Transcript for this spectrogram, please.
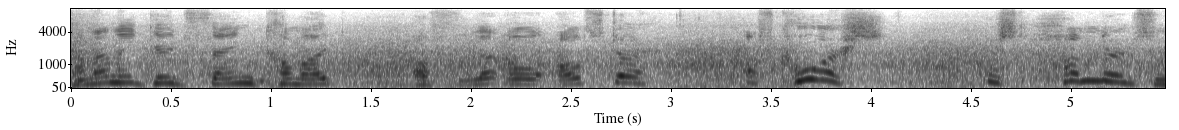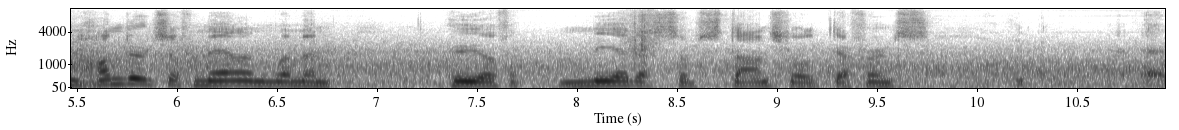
Can any good thing come out of little Ulster? Of course! There's hundreds and hundreds of men and women who have made a substantial difference eh,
